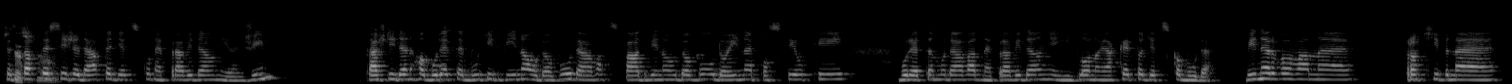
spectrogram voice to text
Představte Jasně. si, že dáte děcku nepravidelný režim, každý den ho budete budit v jinou dobu, dávat spát v jinou dobu, do jiné postýlky, budete mu dávat nepravidelně jídlo, no jaké to děcko bude? Vynervované, protivné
